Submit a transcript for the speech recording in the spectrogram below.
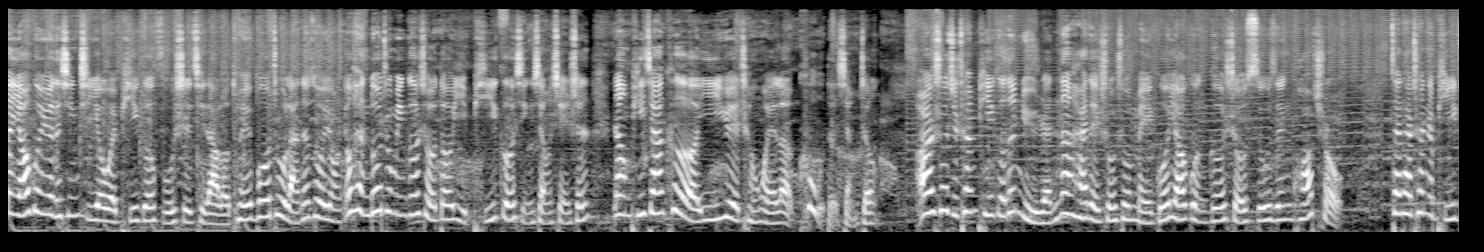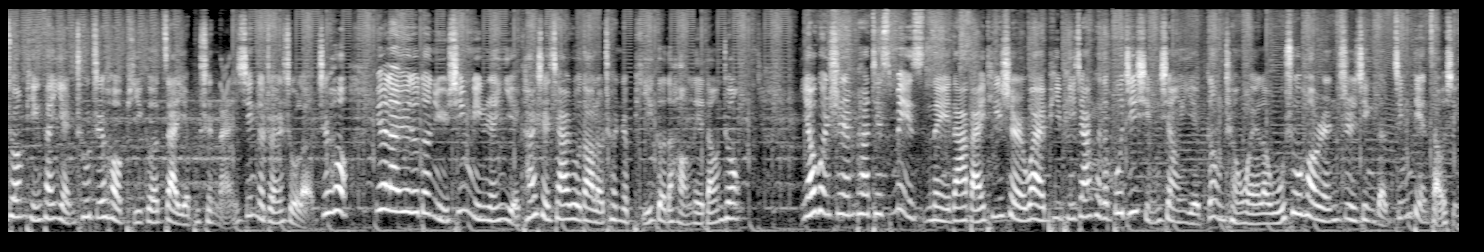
呢，摇滚乐的兴起又为皮革服饰起到了推波助澜的作用，有很多著名歌手都以皮革形象现身，让皮夹克一跃成为了酷的象征。而说起穿皮革的女人呢，还得说说美国摇滚歌手 Susan Quattro，。在她穿着皮装频繁演出之后，皮革再也不是男性的专属了。之后，越来越多的女性名人也开始加入到了穿着皮革的行列当中。摇滚诗人 Patti Smith 内搭白 T 恤外披皮夹克的不羁形象，也更成为了无数后人致敬的经典造型。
